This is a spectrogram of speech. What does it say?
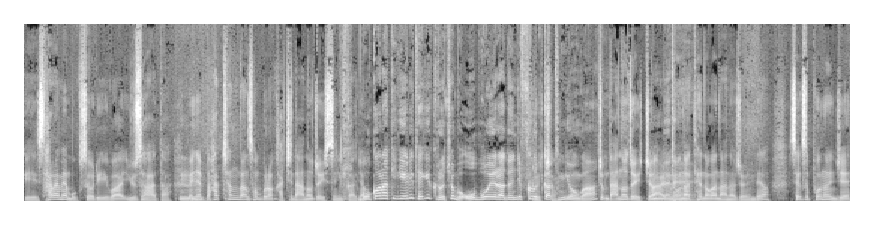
이 사람의 목소리와 유사하다. 음. 왜냐하면 또 합창단 선부랑 같이 나눠져 있으니까요. 목관악기 계열이 되게 그렇죠. 뭐 오보에라든지 플룻 그렇죠. 같은 경우가 좀 나눠져 있죠. 네네. 알토나 테너가 나눠져 있는데요. 색소폰은 이제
